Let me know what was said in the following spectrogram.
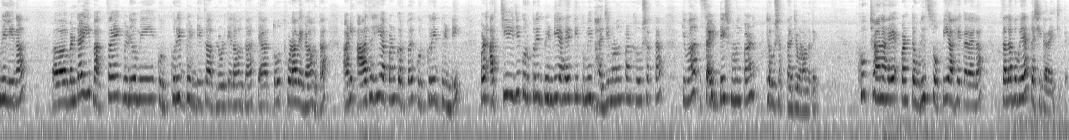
मी लीना. मंडळी मागचा एक व्हिडिओ मी कुरकुरीत भेंडीचा अपलोड केला होता त्या तो थोडा वेगळा होता आणि आजही आपण करतोय कुरकुरीत भेंडी. पण आजची जी कुरकुरीत भेंडी आहे ती तुम्ही भाजी म्हणून पण खाऊ शकता किंवा साईड डिश म्हणून पण ठेवू शकता जेवणामध्ये. खूप छान आहे पण तेवढीच सोपी आहे करायला. चला बघूया कशी करायची ते.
